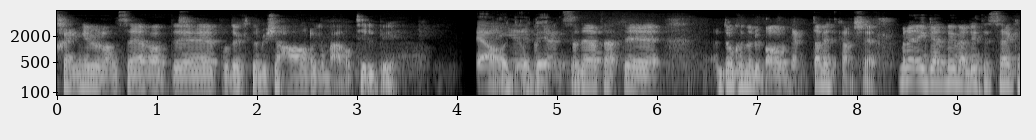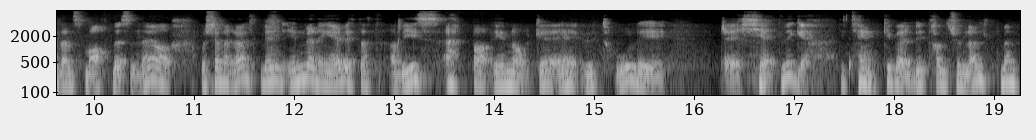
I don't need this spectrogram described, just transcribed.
Trenger du lansere det produktet når du ikke har noe mer å tilby? ja, og, det, det, det, det, det det, det, det, da kunne du bare vente litt, kanskje. Men jeg gleder meg veldig til å se hva den smartnessen er. Og, og generelt, min innvending er litt at avisapper i Norge er utrolig eh, kjedelige. De tenker veldig tradisjonelt, men,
